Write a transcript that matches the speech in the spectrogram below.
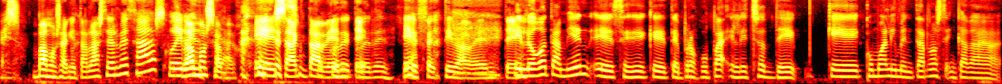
Eso. Vamos a quitar las cervezas y vamos a Exactamente. Efectivamente. Y luego también eh, sé que te preocupa el hecho de que cómo alimentarnos en cada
